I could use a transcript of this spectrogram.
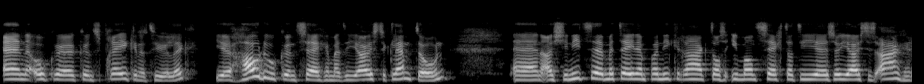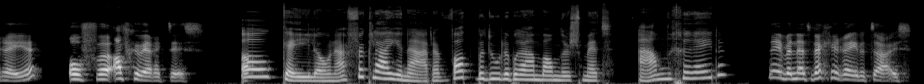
En ook uh, kunt spreken natuurlijk. Je houdoe kunt zeggen met de juiste klemtoon. En als je niet uh, meteen in paniek raakt als iemand zegt dat hij uh, zojuist is aangereden of afgewerkt is. Oké, okay, Ilona, verklaar je nader. Wat bedoelen Brabanders met aangereden? Nee, ik ben net weggereden thuis.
